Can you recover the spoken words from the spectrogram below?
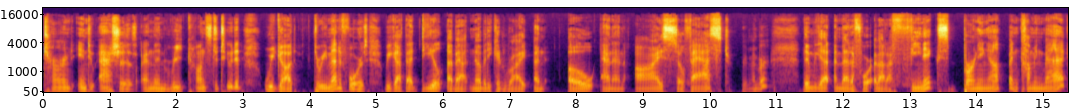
turned into ashes and then reconstituted, we got three metaphors. We got that deal about nobody could write an O and an I so fast, remember? Then we got a metaphor about a phoenix burning up and coming back.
